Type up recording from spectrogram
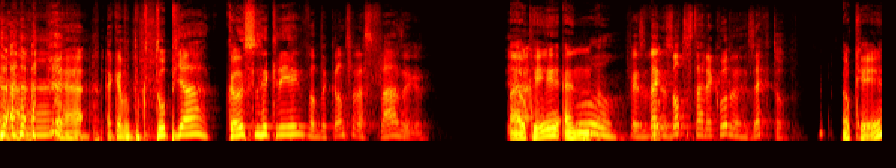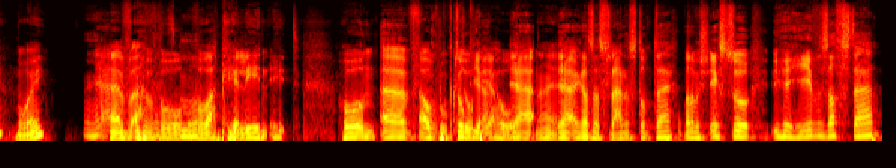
ja. Ja, ik heb op Boektopia kousen gekregen van de kant van West-Vlaanderen. Ah, Oké, en... Oké, Cool. Bij zijn zot is daar gewoon een gezicht op. mooi. Ja. En voor, voor, mooi. voor welke gelegenheid? Gewoon... Uh, Oh, op Boektopia gewoon. Ja, Ah, ja. ja. ik was West-Vlaanderen stond daar. Maar dan moest je eerst zo je gegevens afstaan.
